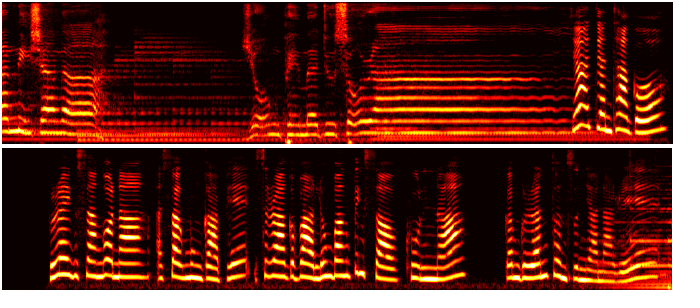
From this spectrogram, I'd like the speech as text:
အနိရှာငါယုံဖေမတူဆိုရာရကြန်ထကိုဂရိတ်ဆန်ကိုနာအစောက်မုန်ကဖဲစရာကဘာလုံပန်းသိမ့်ဆောက်ခုနာကမ်ဂရန်သွန်စဉ္ညာနာရဲ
